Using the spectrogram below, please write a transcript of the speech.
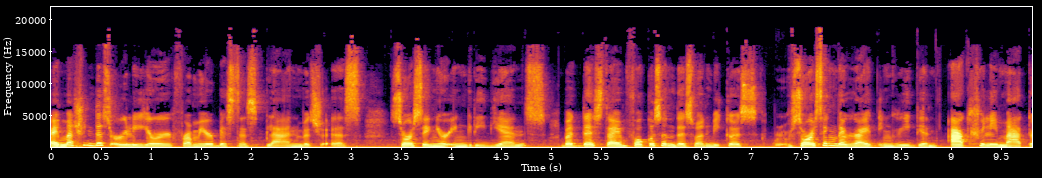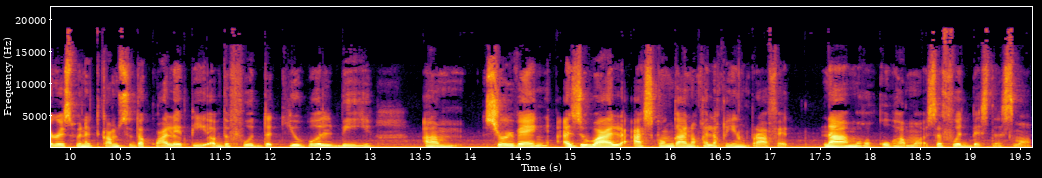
I mentioned this earlier from your business plan, which is sourcing your ingredients. But this time, focus on this one because sourcing the right ingredient actually matters when it comes to the quality of the food that you will be um, serving, as well as kung gaano kalaki yung profit na makukuha mo sa food business mo.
